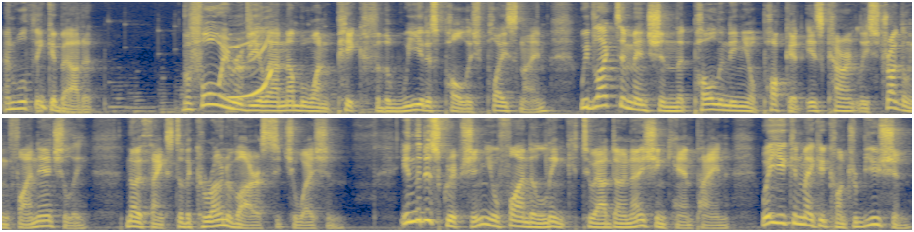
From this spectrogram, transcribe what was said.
and we'll think about it. Before we reveal our number one pick for the weirdest Polish place name, we'd like to mention that Poland in Your Pocket is currently struggling financially, no thanks to the coronavirus situation. In the description, you'll find a link to our donation campaign where you can make a contribution,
